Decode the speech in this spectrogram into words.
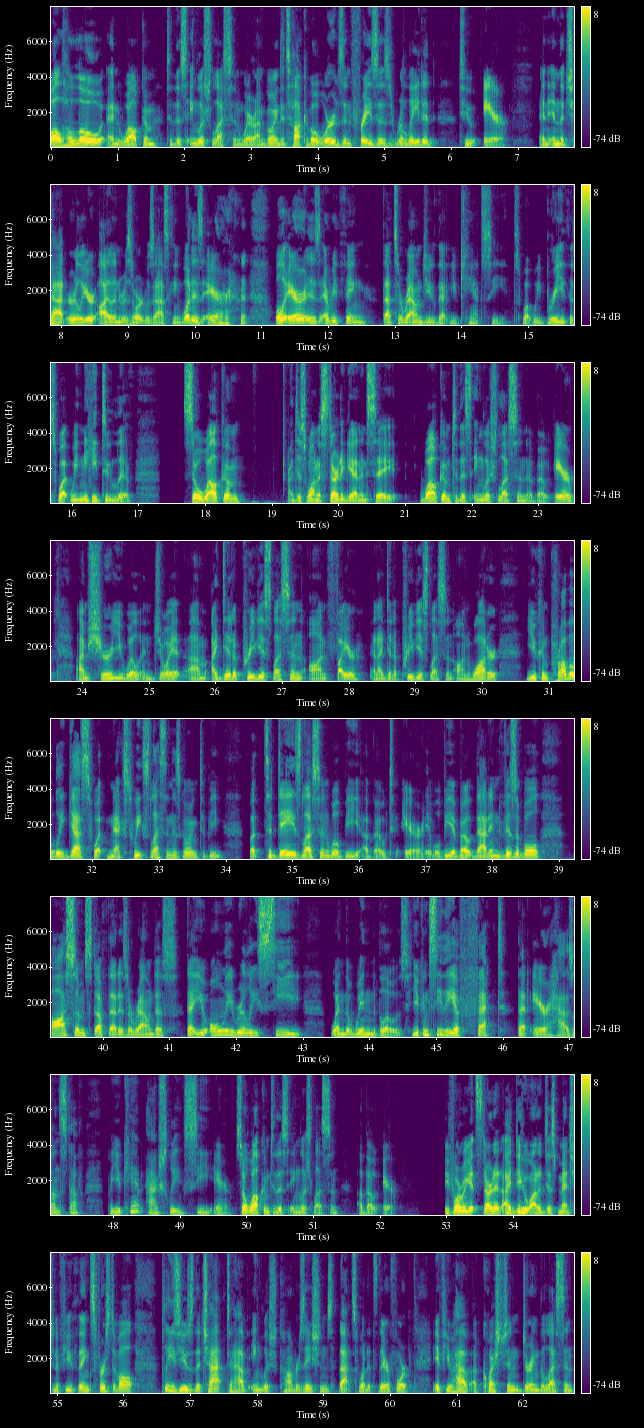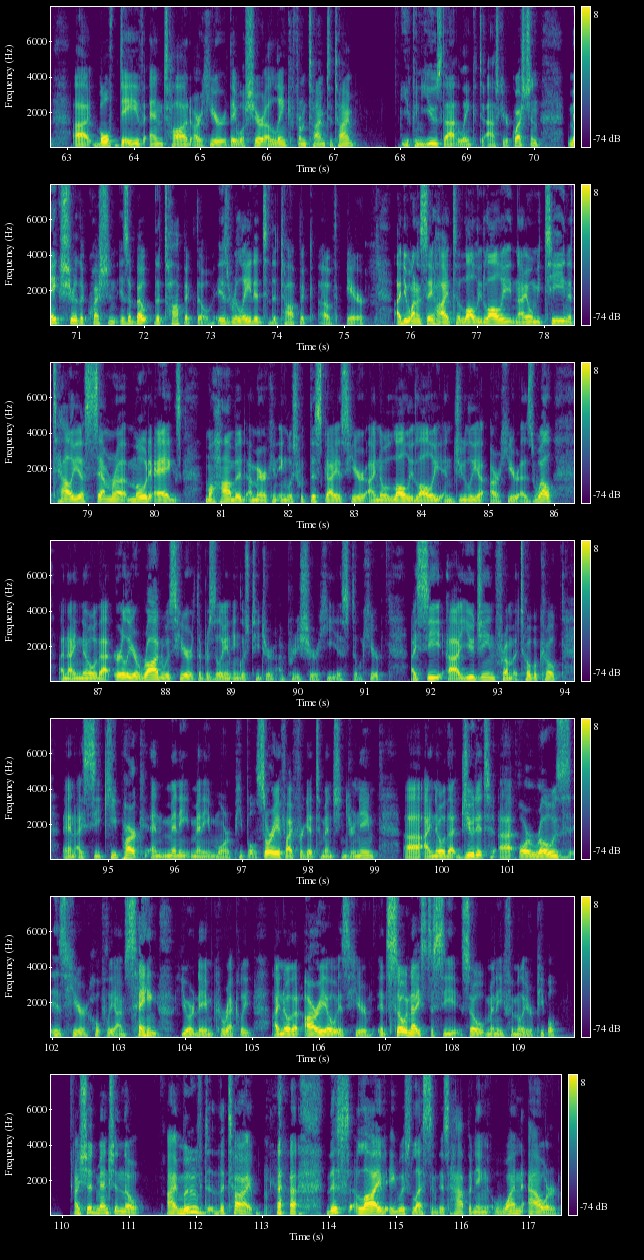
Well, hello and welcome to this English lesson where I'm going to talk about words and phrases related to air. And in the chat earlier, Island Resort was asking, What is air? well, air is everything that's around you that you can't see. It's what we breathe, it's what we need to live. So, welcome. I just want to start again and say, Welcome to this English lesson about air. I'm sure you will enjoy it. Um, I did a previous lesson on fire and I did a previous lesson on water. You can probably guess what next week's lesson is going to be, but today's lesson will be about air. It will be about that invisible, awesome stuff that is around us that you only really see when the wind blows. You can see the effect that air has on stuff but you can't actually see air. So, welcome to this English lesson about air. Before we get started, I do want to just mention a few things. First of all, please use the chat to have English conversations. That's what it's there for. If you have a question during the lesson, uh, both Dave and Todd are here. They will share a link from time to time. You can use that link to ask your question. Make sure the question is about the topic, though, is related to the topic of air. I do want to say hi to Lolly Lolly, Naomi T, Natalia, Semra, Mode Eggs, Mohammed, American English with this guy is here. I know Lolly Lolly and Julia are here as well. And I know that earlier Rod was here, the Brazilian English teacher. I'm pretty sure he is still here. I see uh, Eugene from Etobicoke and I see Key Park and many, many more people. Sorry if I forget to mention your name. Uh, I know that Judith uh, or Rose is here. Hopefully, I'm saying your name correctly. I know that Ario is here. It's so nice to see so many familiar people. I should mention, though, I moved the time. this live English lesson is happening one hour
